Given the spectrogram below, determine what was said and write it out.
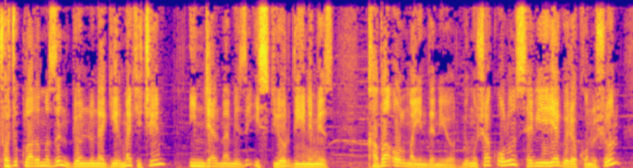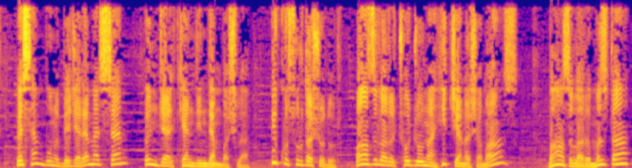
çocuklarımızın gönlüne girmek için incelmemizi istiyor dinimiz. Kaba olmayın deniyor. Yumuşak olun, seviyeye göre konuşun ve sen bunu beceremezsen önce kendinden başla. Bir kusur da şudur. Bazıları çocuğuna hiç yanaşamaz, Bazılarımız da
